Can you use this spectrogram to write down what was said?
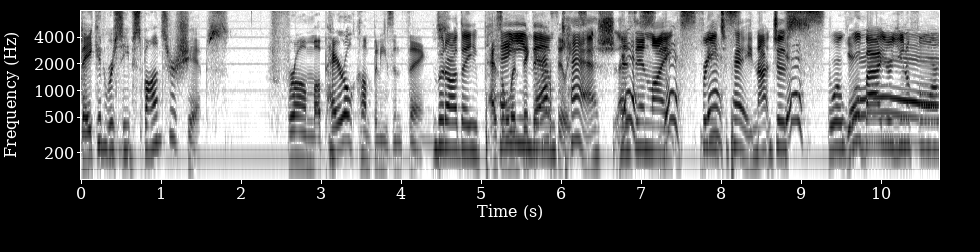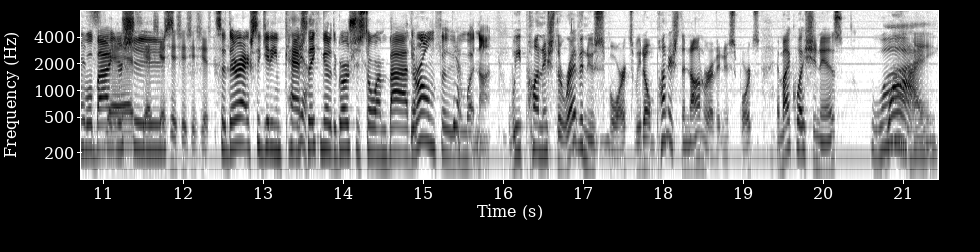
They can receive sponsorships from apparel companies and things. but are they As paying them athletes. cash, as Yes, in like yes, free yes. to pay, not just yes, we'll, we'll buy your uniform, we'll buy your shoes. Yes, yes, yes, yes, yes. So they're actually getting cash. Yeah. They can go to the grocery store and buy their Yeah, own food yeah. and whatnot. We punish the revenue sports. We don't punish the non-revenue sports. And my question is, Why? why?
